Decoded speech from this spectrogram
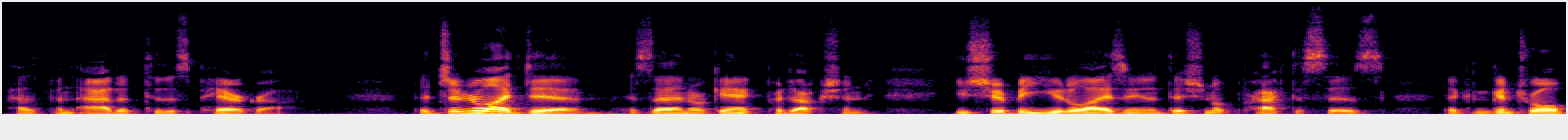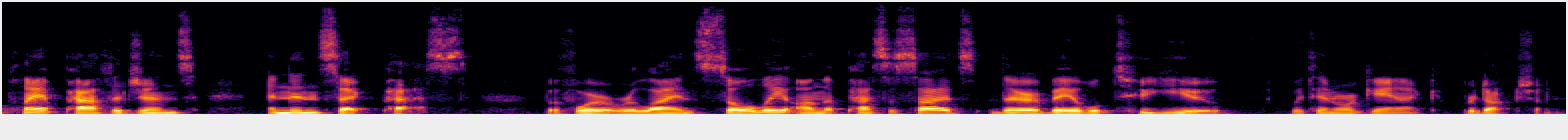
have been added to this paragraph. The general idea is that in organic production, you should be utilizing additional practices that can control plant pathogens and insect pests before relying solely on the pesticides that are available to you within organic production.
